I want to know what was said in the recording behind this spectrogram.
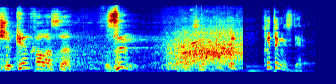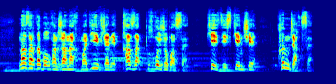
Шымкент қаласы зың. Күтіңіздер. Назарда болған жан ахмадиев және қазақпыз ғой жобасы кездескенше күн жақсы.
